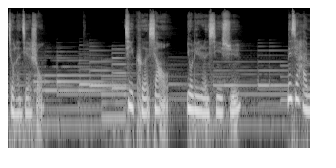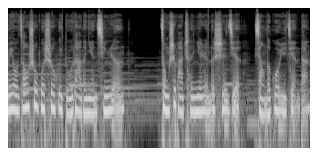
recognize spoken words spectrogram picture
就能接受，既可笑又令人唏嘘。那些还没有遭受过社会毒打的年轻人，总是把成年人的世界想得过于简单。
